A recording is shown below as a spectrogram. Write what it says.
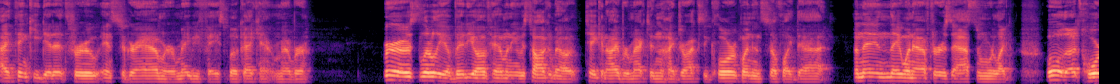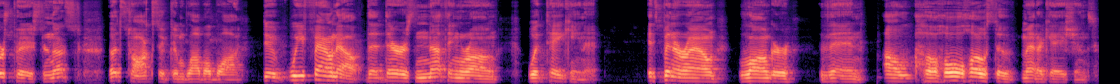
I think he did it through Instagram or maybe Facebook. I can't remember where it was literally a video of him and he was talking about taking ivermectin hydroxychloroquine and stuff like that. And then they went after his ass and were like, "Oh, that's horse paste and that's that's toxic and blah blah blah." Dude, we found out that there is nothing wrong with taking it. It's been around longer than a, a whole host of medications.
